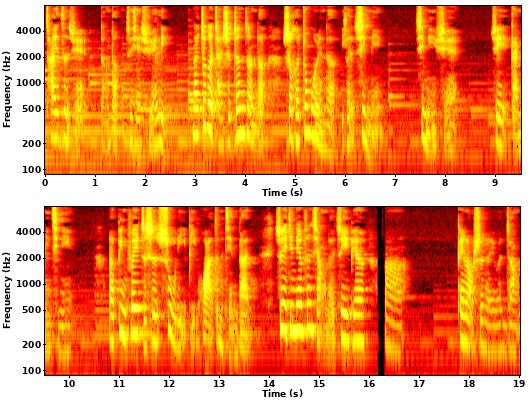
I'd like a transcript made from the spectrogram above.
拆字学。等等这些学理，那这个才是真正的适合中国人的一个姓名，姓名学去改名起名，那并非只是数理笔画这么简单。所以今天分享的这一篇啊，佩老师的文章，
